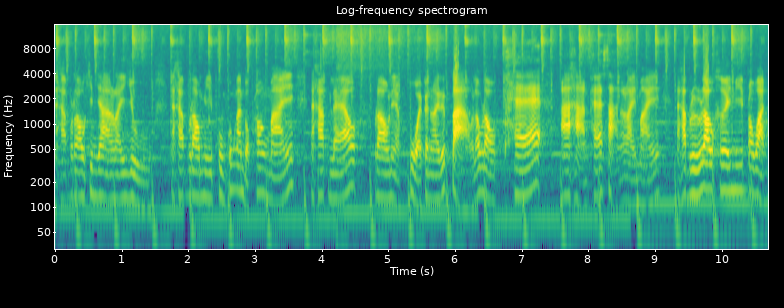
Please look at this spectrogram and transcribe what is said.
นะครับเรากินยาอะไรอยู่ นะครับเรามีภูมิคุ้มกันบกพร่องไหมนะครับแล้วเราเนี่ยป่วยเป็นอะไรหรือเปล่า แล้วเราแพ้อาหารแพ้สารอะไรไหมนะครับหรือเราเคยมีประวัติ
